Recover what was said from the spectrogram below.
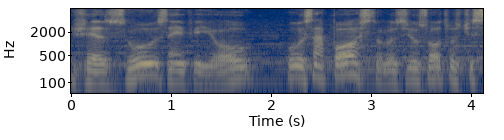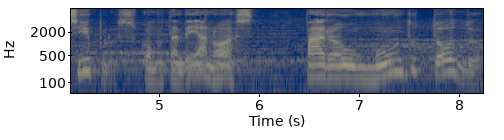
Jesus enviou os apóstolos e os outros discípulos, como também a nós, para o mundo todo,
